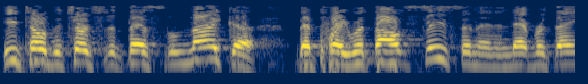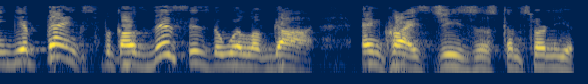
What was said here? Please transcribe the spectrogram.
He told the church at Thessalonica that pray without ceasing and in everything give thanks because this is the will of God and Christ Jesus concerning you.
